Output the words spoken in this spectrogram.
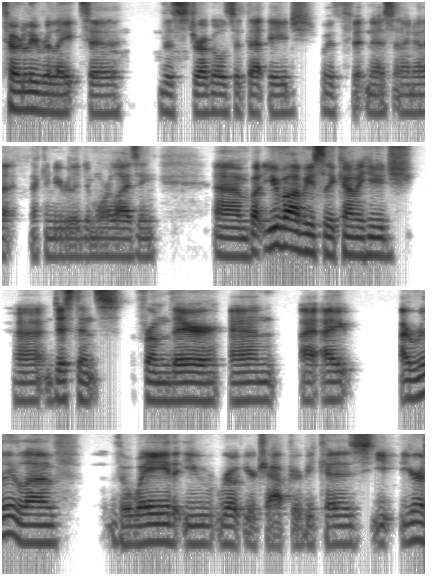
totally relate to the struggles at that age with fitness, and I know that that can be really demoralizing. Um, but you've obviously come a huge uh, distance from there, and I, I, I really love the way that you wrote your chapter because you, you're a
